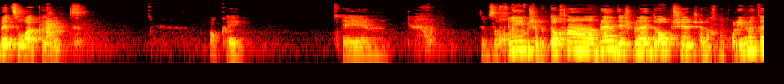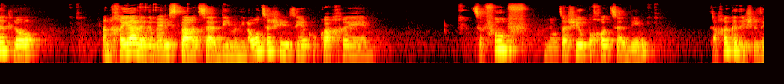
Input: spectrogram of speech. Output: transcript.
בצורה כזאת. אוקיי. אמ, אתם זוכרים שבתוך הבלנד יש בלנד אופשן שאנחנו יכולים לתת לו הנחיה לגבי מספר הצעדים. אני לא רוצה שזה יהיה כל כך אה, צפוף, אני רוצה שיהיו פחות צעדים, ככה כדי שזה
